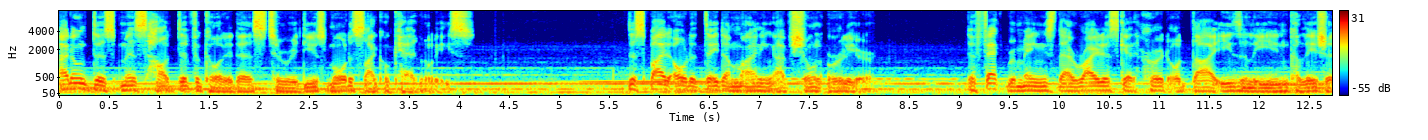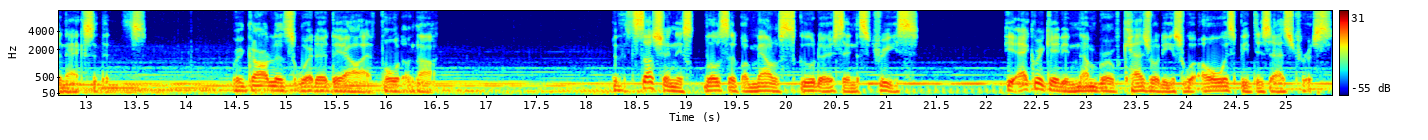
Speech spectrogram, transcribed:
I don't dismiss how difficult it is to reduce motorcycle casualties. Despite all the data mining I've shown earlier, the fact remains that riders get hurt or die easily in collision accidents, regardless whether they are at fault or not. With such an explosive amount of scooters in the streets, the aggregated number of casualties will always be disastrous.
